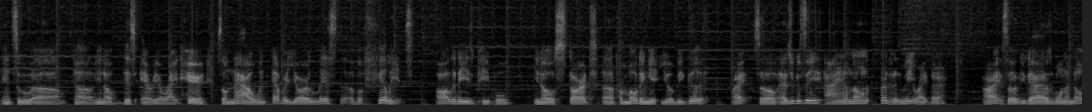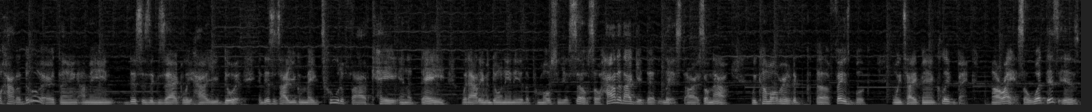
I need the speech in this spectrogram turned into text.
into, uh, uh, you know, this area right here. So now, whenever your list of affiliates, all of these people, you know, start uh, promoting it, you'll be good, right? So as you can see, I am the owner. That is me right there. All right, so if you guys want to know how to do everything, I mean, this is exactly how you do it. And this is how you can make two to 5K in a day without even doing any of the promotion yourself. So, how did I get that list? All right, so now we come over here to uh, Facebook and we type in ClickBank. All right, so what this is,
